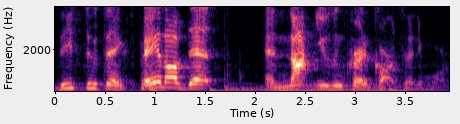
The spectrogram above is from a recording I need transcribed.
These two things, paying off debt and not using credit cards anymore.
